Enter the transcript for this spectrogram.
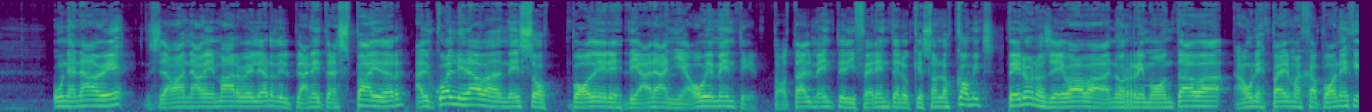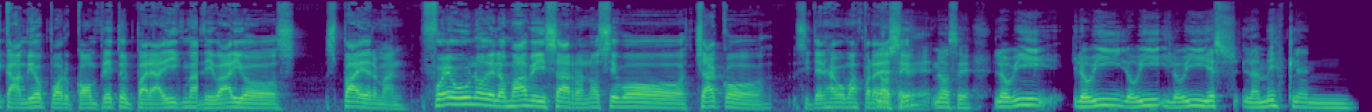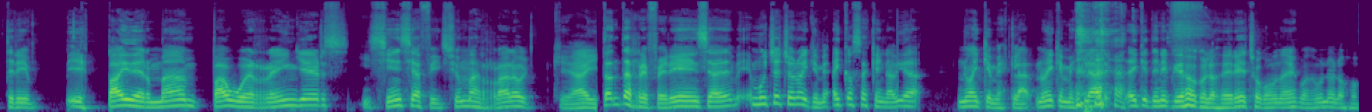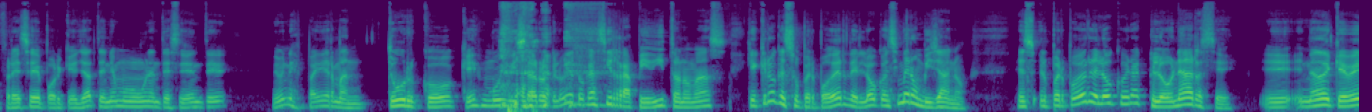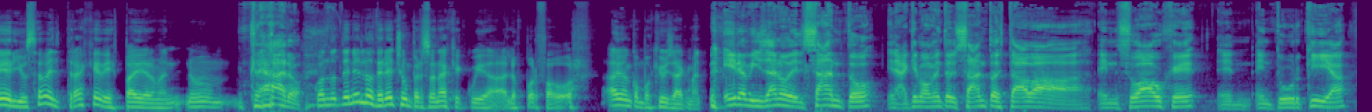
una nave, se llamaba nave Marveler del planeta Spider, al cual le daban esos poderes de araña, obviamente totalmente diferente a lo que son los cómics, pero nos llevaba, nos remontaba a un Spider-Man japonés que cambió por completo el paradigma de varios Spider-Man. Fue uno de los más bizarros, no sé vos, Chaco, si tenés algo más para no decir. Sé, no sé, lo vi, lo vi, lo vi y lo vi, es la mezcla entre Spider-Man, Power Rangers y ciencia ficción más raro que hay. Tantas referencias. Eh, Muchachos, no hay que. Hay cosas que en la vida no hay que mezclar. No hay que mezclar. hay que tener cuidado con los derechos con una vez cuando uno los ofrece. Porque ya tenemos un antecedente de un Spider-Man turco que es muy bizarro. que lo voy a tocar así rapidito nomás. Que creo que el superpoder del loco. Encima era un villano. El superpoder del loco era clonarse. Eh, nada que ver, y usaba el traje de Spider-Man. No... Claro. Cuando tenés los derechos de un personaje, cuídalos, por favor. Hagan como Hugh Jackman. Era villano del Santo. En aquel momento el Santo estaba en su auge en, en Turquía.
